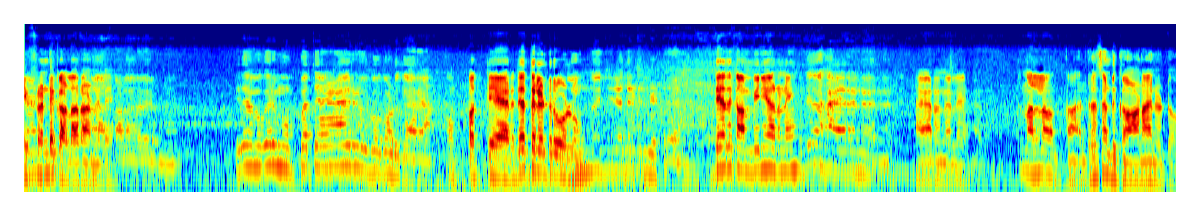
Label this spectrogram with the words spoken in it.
ഡിഫറെന്റ് കളറാണല്ലേ കളർ ആണല്ലേ? ഇത് നമുക്കൊരു മുപ്പത്തി ഏഴായിരം രൂപ കൊടുക്കാറാം. മുപ്പത്തിയായിരം ഇത് എത്ര ലിറ്റർ കൊള്ളും? ഇരുപത്തെട്ട് ഇത് ഏത് കമ്പനി പറഞ്ഞേ? ഹയർ അല്ലേ? ഇത് നല്ല ഡ്രസ് ഉണ്ട് കാണാൻ കേട്ടോ.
